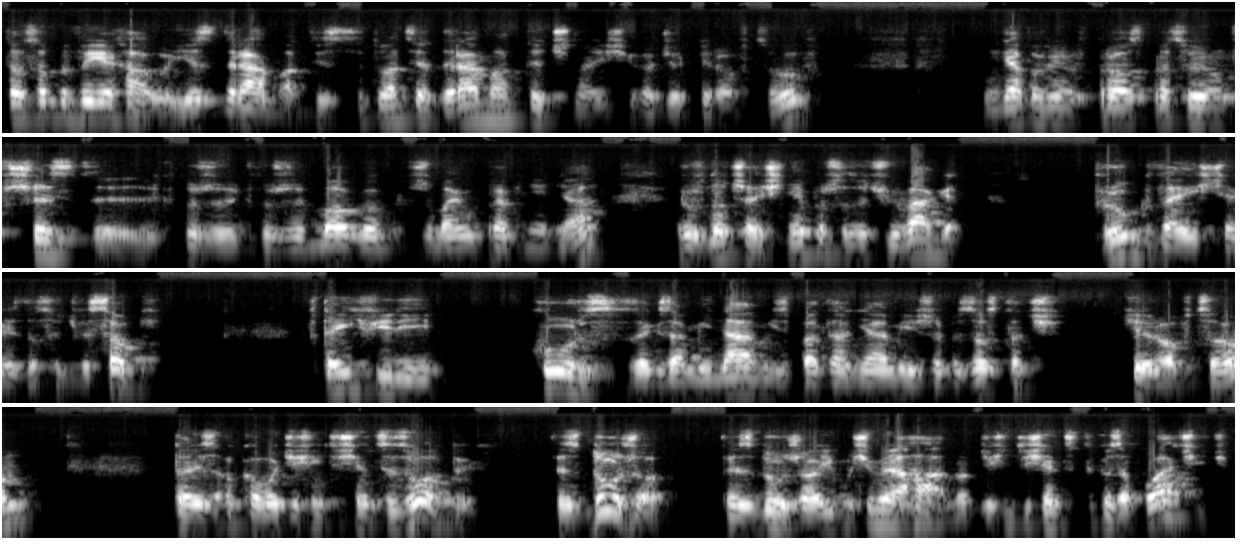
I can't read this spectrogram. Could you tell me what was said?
te osoby wyjechały. Jest dramat, jest sytuacja dramatyczna, jeśli chodzi o kierowców. Ja powiem wprost, pracują wszyscy, którzy, którzy mogą, którzy mają uprawnienia. Równocześnie, proszę zwrócić uwagę, próg wejścia jest dosyć wysoki. W tej chwili kurs z egzaminami, z badaniami, żeby zostać kierowcą, to jest około 10 tysięcy złotych. To jest dużo to jest dużo i musimy, aha, no 10 tysięcy tylko zapłacić,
